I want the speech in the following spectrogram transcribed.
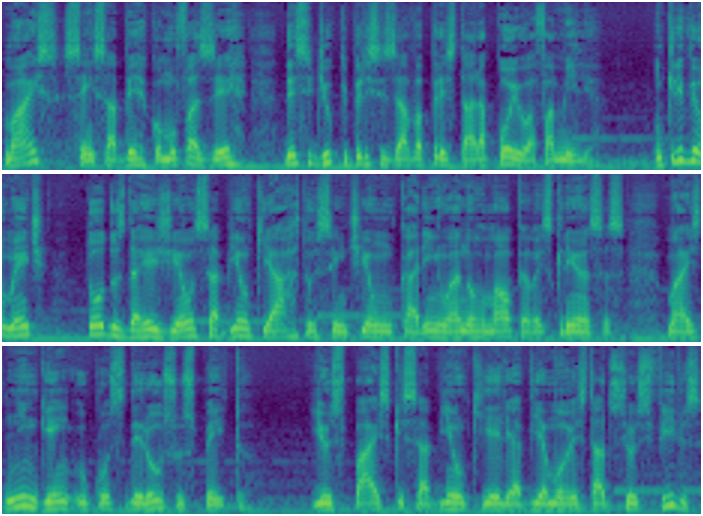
Mas, sem saber como fazer, decidiu que precisava prestar apoio à família. Incrivelmente, todos da região sabiam que Arthur sentia um carinho anormal pelas crianças, mas ninguém o considerou suspeito. E os pais que sabiam que ele havia molestado seus filhos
